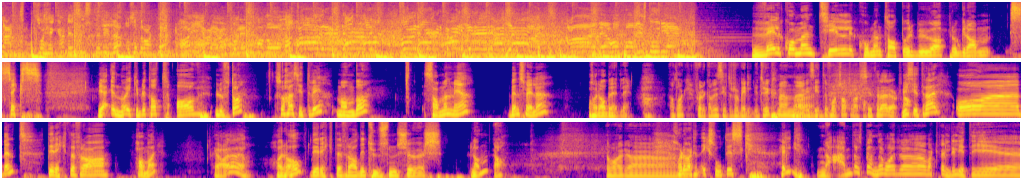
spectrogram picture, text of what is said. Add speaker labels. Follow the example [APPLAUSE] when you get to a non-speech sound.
Speaker 1: sterkt! Så henger han det siste lille, og så drar han til. Oi, oi, oi, for en kanon! Han redder! Torbjørn Bergerud redder! Er det håndballhistorie?
Speaker 2: Velkommen til Kommentatorbua program 6. Vi er ennå ikke blitt tatt av lufta, så her sitter vi mandag sammen med Ben Svele og Harald Redli.
Speaker 3: Ja takk. Føler ikke at vi sitter så veldig trygt, men Nei. vi sitter fortsatt. i hvert fall.
Speaker 4: Sitter her i hvert
Speaker 2: Vi sitter her, og eh, Bent direkte fra Hamar.
Speaker 4: Ja, ja, ja.
Speaker 2: Harald direkte fra de tusen sjøers land.
Speaker 3: Ja. Det var uh...
Speaker 2: Har det vært en eksotisk helg?
Speaker 3: Nei, men det er spennende. Det har uh, vært veldig lite i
